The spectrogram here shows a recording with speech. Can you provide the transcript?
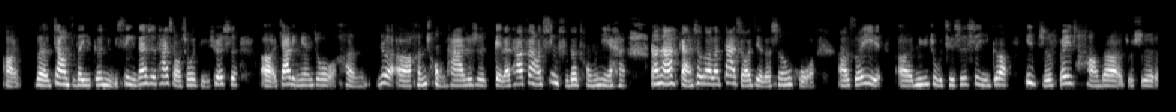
啊的这样子的一个女性。但是她小时候的确是，呃，家里面就很热，呃，很宠她，就是给了她非常幸福的童年，让她感受到了大小姐的生活啊。所以，呃，女主其实是一个一直非常的就是。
